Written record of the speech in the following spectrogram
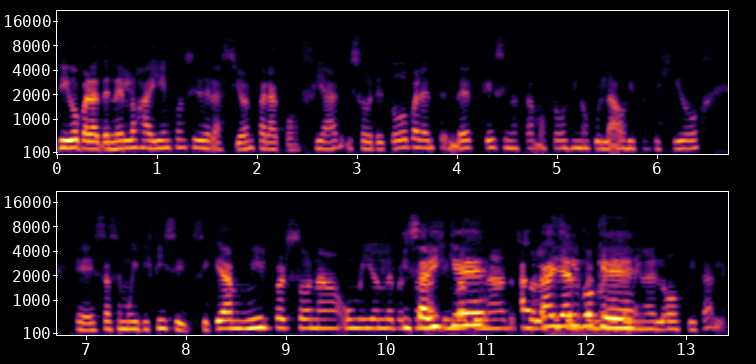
digo, para tenerlos ahí en consideración, para confiar y sobre todo para entender que si no estamos todos inoculados y protegidos, eh, se hace muy difícil. Si quedan mil personas, un millón de personas sin vacunar, solo hay algo que en los hospitales.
